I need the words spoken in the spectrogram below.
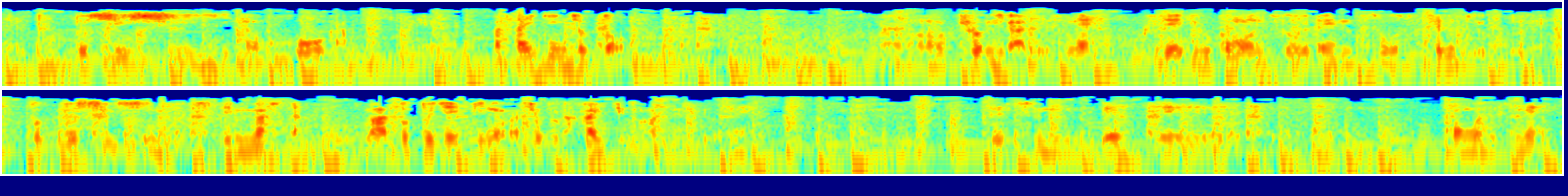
ー、ドット .cc の方が、えー、まあ、最近ちょっと、あの、興味があるですね、クリエイティブコモンズを連想させるということで、ドット .cc にしてみました。まあ、ドット .jp の方がちょっと高いっていうのがあるんですけどね。ですんで、えー、今後ですね、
